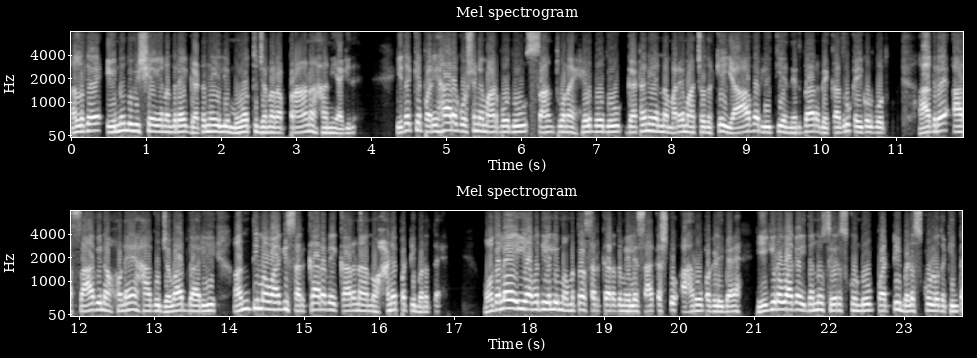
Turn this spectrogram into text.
ಅಲ್ಲದೆ ಇನ್ನೊಂದು ವಿಷಯ ಏನಂದ್ರೆ ಘಟನೆಯಲ್ಲಿ ಮೂವತ್ತು ಜನರ ಪ್ರಾಣ ಹಾನಿಯಾಗಿದೆ. ಇದಕ್ಕೆ ಪರಿಹಾರ ಘೋಷಣೆ ಮಾಡಬಹುದು ಸಾಂತ್ವನ ಹೇಳ್ಬೋದು, ಘಟನೆಯನ್ನ ಮರೆಮಾಚೋದಕ್ಕೆ ಯಾವ ರೀತಿಯ ನಿರ್ಧಾರ ಬೇಕಾದ್ರೂ ಕೈಗೊಳ್ಬಹುದು ಆದ್ರೆ ಆ ಸಾವಿನ ಹೊಣೆ ಹಾಗೂ ಜವಾಬ್ದಾರಿ ಅಂತಿಮವಾಗಿ ಸರ್ಕಾರವೇ ಕಾರಣ ಅನ್ನೋ ಹಣೆಪಟ್ಟಿ ಬರುತ್ತೆ. ಮೊದಲೇ ಈ ಅವಧಿಯಲ್ಲಿ ಮಮತಾ ಸರ್ಕಾರದ ಮೇಲೆ ಸಾಕಷ್ಟು ಆರೋಪಗಳಿವೆ. ಹೀಗಿರುವಾಗ ಇದನ್ನು ಸೇರಿಸಿಕೊಂಡು ಪಟ್ಟಿ ಬೆಳೆಸ್ಕೊಳ್ಳೋದಕ್ಕಿಂತ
